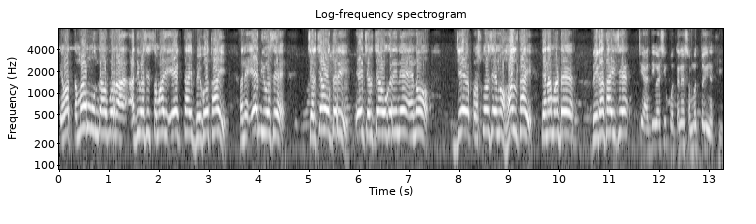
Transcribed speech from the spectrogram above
એવા તમામ મુદ્દા ઉપર આદિવાસી સમાજ એક થાય, ભેગો થાય અને એ દિવસે ચર્ચાઓ કરી, એ ચર્ચાઓ કરીને એનો જે પ્રશ્નો છે એનો હલ થાય તેના માટે ભેગા થાય છે. આદિવાસી પોતાને સમજતોય નથી.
